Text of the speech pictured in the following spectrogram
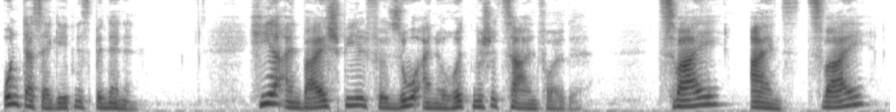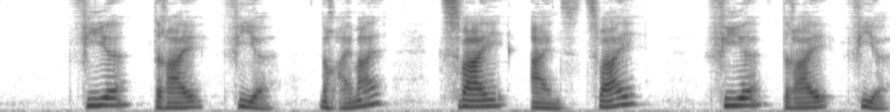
und das Ergebnis benennen. Hier ein Beispiel für so eine rhythmische Zahlenfolge. 2, 1, 2, 4, 3, 4. Noch einmal. 2, 1, 2, 4, 3, 4.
